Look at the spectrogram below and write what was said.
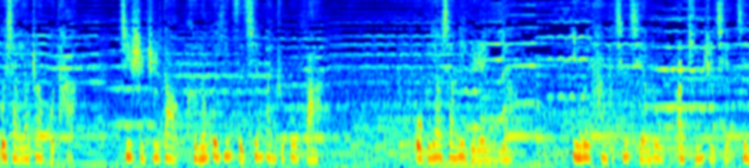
我想要照顾他，即使知道可能会因此牵绊住步伐。我不要像那个人一样，因为看不清前路而停止前进。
